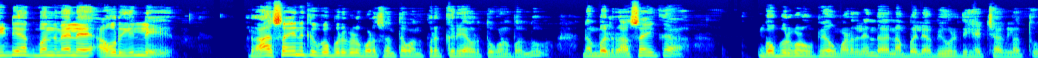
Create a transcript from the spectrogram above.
ಇಂಡಿಯಾಗೆ ಬಂದ ಮೇಲೆ ಅವರು ಇಲ್ಲಿ ರಾಸಾಯನಿಕ ಗೊಬ್ಬರಗಳು ಬಳಸುವಂಥ ಒಂದು ಪ್ರಕ್ರಿಯೆ ಅವ್ರು ತೊಗೊಂಡು ಬಂದು ನಮ್ಮಲ್ಲಿ ರಾಸಾಯನಿಕ ಗೊಬ್ಬರಗಳು ಉಪಯೋಗ ಮಾಡೋದ್ರಿಂದ ನಮ್ಮಲ್ಲಿ ಅಭಿವೃದ್ಧಿ ಹೆಚ್ಚಾಗ್ಲತ್ತು.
